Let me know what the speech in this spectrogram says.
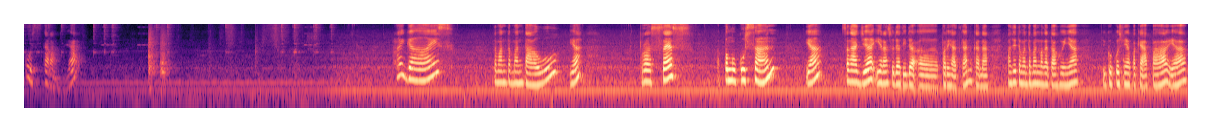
Kukus sekarang ya. Hai guys, teman-teman tahu ya proses pengukusan ya sengaja Ira sudah tidak uh, perlihatkan karena pasti teman-teman mengetahuinya dikukusnya pakai apa ya.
